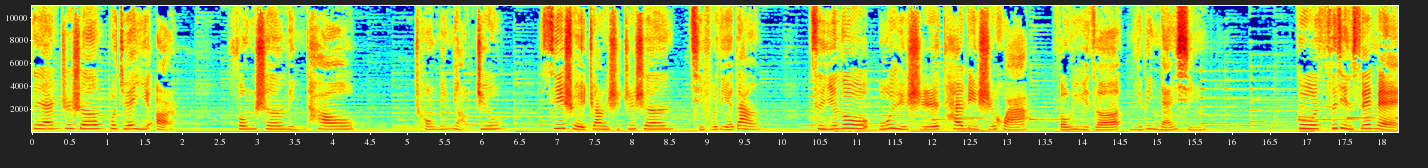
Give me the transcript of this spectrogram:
自然之声不绝于耳，风声林涛，虫鸣鸟啾，溪水壮士之声起伏跌宕。此一路无雨时苔绿石滑，逢雨则泥泞难行。故此景虽美，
